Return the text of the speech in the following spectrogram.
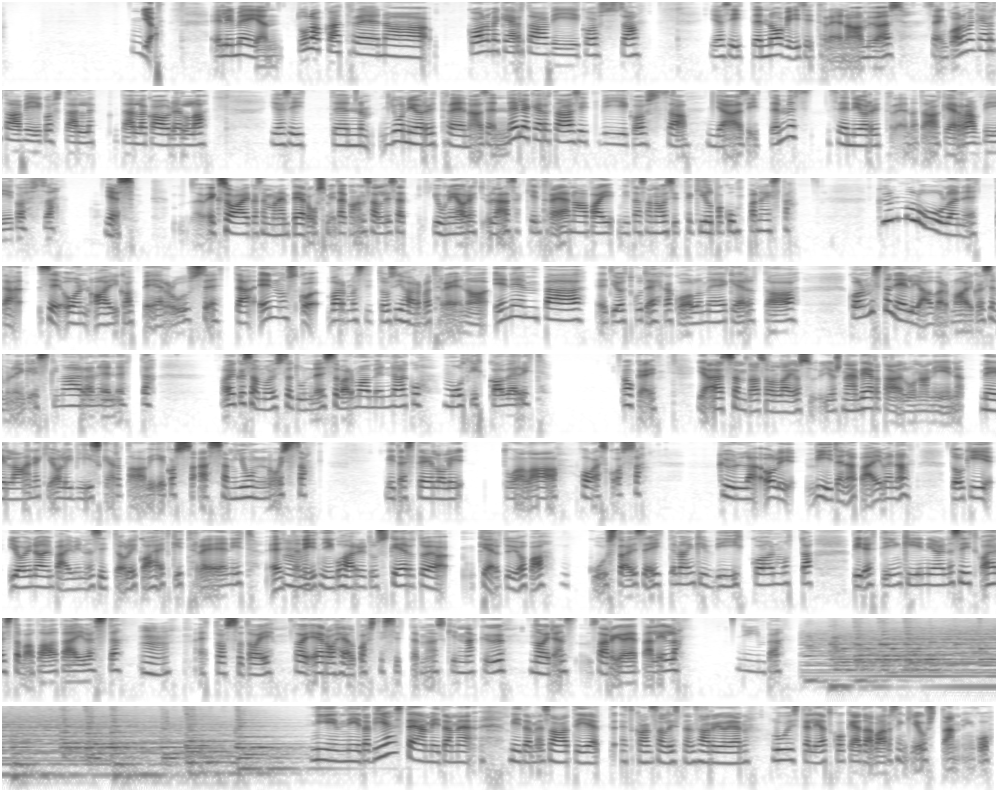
Joo, eli meidän tulokkaat treenaa kolme kertaa viikossa – ja sitten noviisi treenaa myös sen kolme kertaa viikossa tällä, tällä kaudella. Ja sitten juniorit treenaa sen neljä kertaa sit viikossa ja sitten me seniorit treenataan kerran viikossa. Yes. Eikö se ole aika semmoinen perus, mitä kansalliset juniorit yleensäkin treenaa vai mitä sanoisitte kilpakumppaneista? Kyllä mä luulen, että se on aika perus, että en usko, varmasti tosi harva treenaa enempää, että jotkut ehkä kolme kertaa. Kolmesta neljä on varmaan aika semmoinen keskimääräinen, että aika samoissa tunneissa varmaan mennään kuin muutkin kaverit. Okei. Okay. Ja SM-tasolla, jos, jos näen vertailuna, niin meillä ainakin oli viisi kertaa viikossa SM-junnuissa. Mites teillä oli tuolla HSKssa? Kyllä, oli viitenä päivänä. Toki joinain päivinä sitten oli kahdetkin treenit, että mm. niitä niin kuin harjoituskertoja kertyi jopa kuusi tai seitsemänkin viikkoon, mutta pidettiin kiinni aina siitä kahdesta vapaa-päivästä. Mm. Että tuossa toi, toi ero helposti sitten myöskin näkyy noiden sarjojen välillä. Niinpä. Niin, niitä viestejä, mitä me, mitä me saatiin, että et kansallisten sarjojen luistelijat kokevat varsinkin just tämän niin kuin,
